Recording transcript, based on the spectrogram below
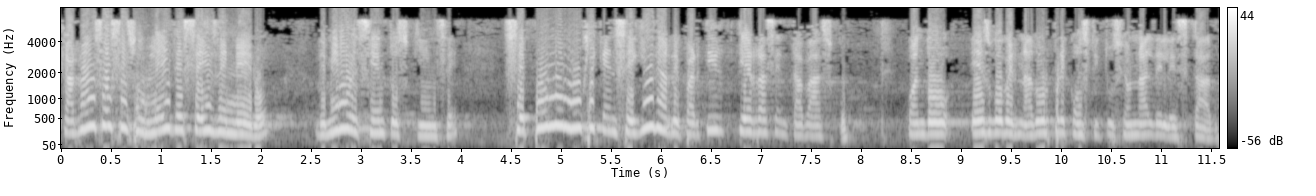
Carranza hace su ley de 6 de enero de 1915, se pone Mújica enseguida a repartir tierras en Tabasco, cuando es gobernador preconstitucional del Estado.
